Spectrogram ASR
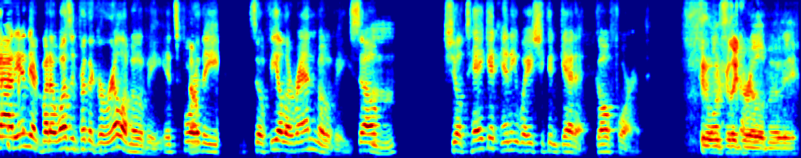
got in there, but it wasn't for the Gorilla movie. It's for Nope. the Sophia Loren movie. So Mhm. she'll take it any way she can get it. Go for it. Should have won for the Gorilla movie.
